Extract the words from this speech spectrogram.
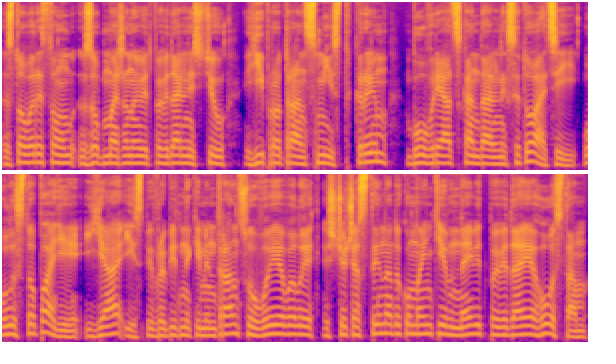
З товариством з обмеженою відповідальністю Гіпротрансміст Крим був ряд скандальних ситуацій. У листопаді я і співробітники Мінтрансу виявили, що частина документів не відповідає ГОСТам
